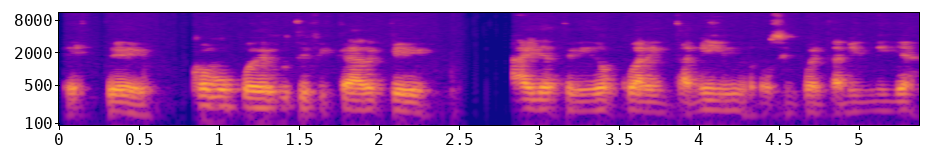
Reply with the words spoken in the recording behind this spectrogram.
este, ¿cómo puede justificar que haya tenido 40.000 o 50.000 millas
